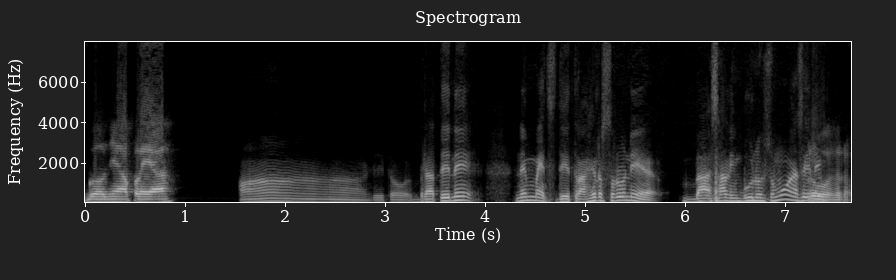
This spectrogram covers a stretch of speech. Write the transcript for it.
Golnya Plea. Ah, gitu. Berarti ini ini match day terakhir seru nih ya. Mbak saling bunuh semua sih ini. Seru, seru.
